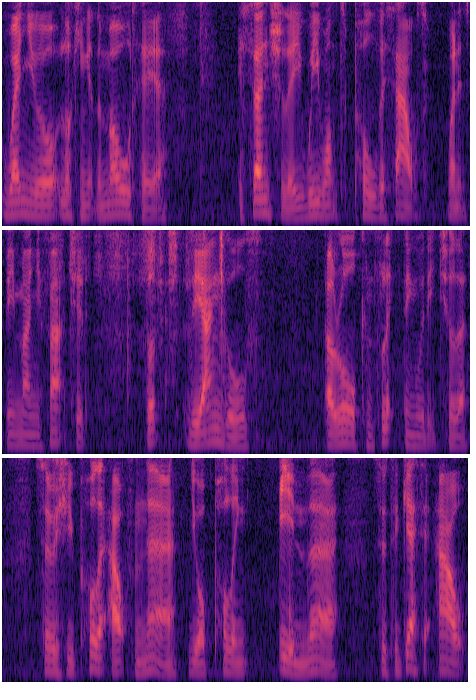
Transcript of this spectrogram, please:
when you're looking at the mould here, essentially we want to pull this out when it's been manufactured, but the angles are all conflicting with each other. So as you pull it out from there, you're pulling in there. So to get it out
